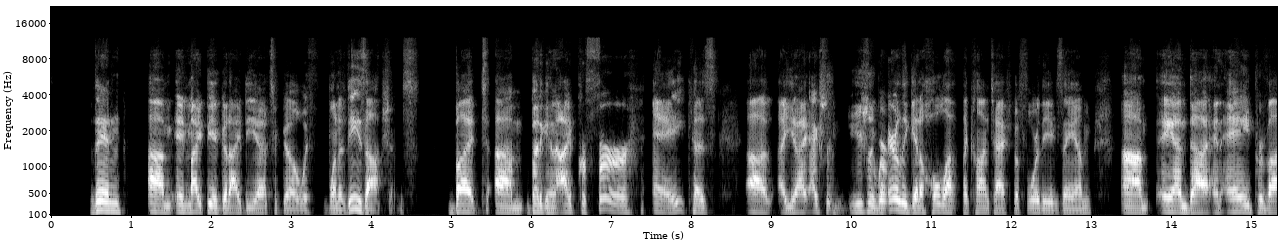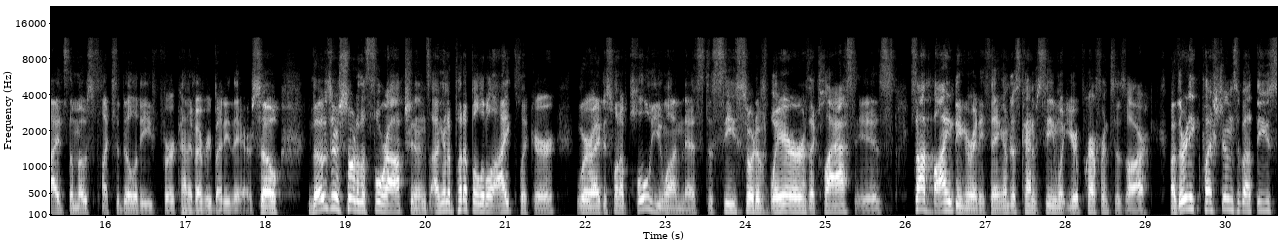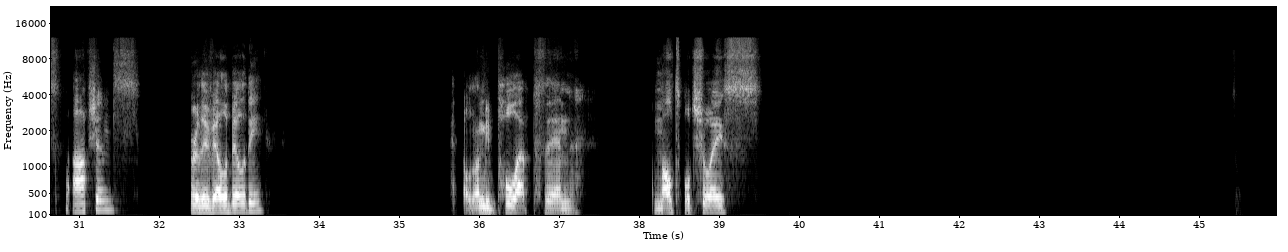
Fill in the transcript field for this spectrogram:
then um, it might be a good idea to go with one of these options. But um, but again, I prefer A because uh, you know, I actually usually rarely get a whole lot of contact before the exam, um, and uh, and A provides the most flexibility for kind of everybody there. So those are sort of the four options. I'm going to put up a little iClicker where I just want to poll you on this to see sort of where the class is. It's not binding or anything. I'm just kind of seeing what your preferences are. Are there any questions about these options for the availability? Let me pull up then multiple choice.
